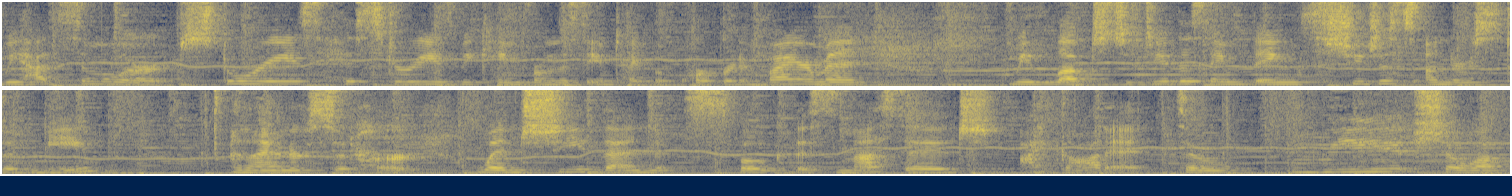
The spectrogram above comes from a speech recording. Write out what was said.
we had similar stories, histories, we came from the same type of corporate environment. We loved to do the same things. She just understood me and I understood her. When she then spoke this message, I got it. So we show up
